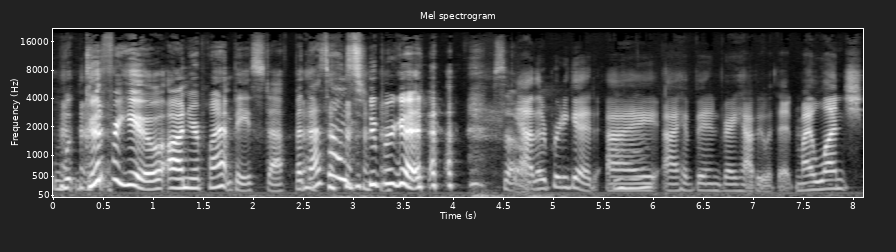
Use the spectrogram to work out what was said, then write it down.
w- good for you on your plant-based stuff, but that sounds super good. so yeah, they're pretty good. Mm-hmm. I I have been very happy with it. My lunch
